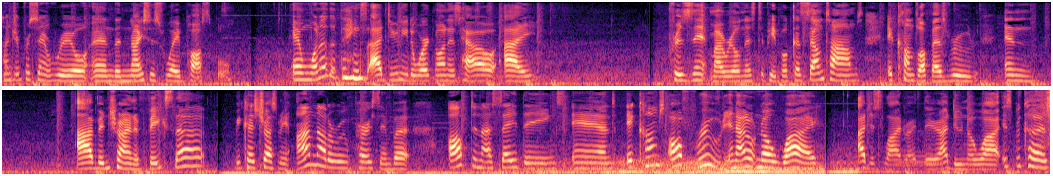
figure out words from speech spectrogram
100% real in the nicest way possible. And one of the things I do need to work on is how I present my realness to people because sometimes it comes off as rude and I've been trying to fix that because trust me, I'm not a rude person, but often I say things and it comes off rude and I don't know why. I just lied right there. I do know why. It's because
